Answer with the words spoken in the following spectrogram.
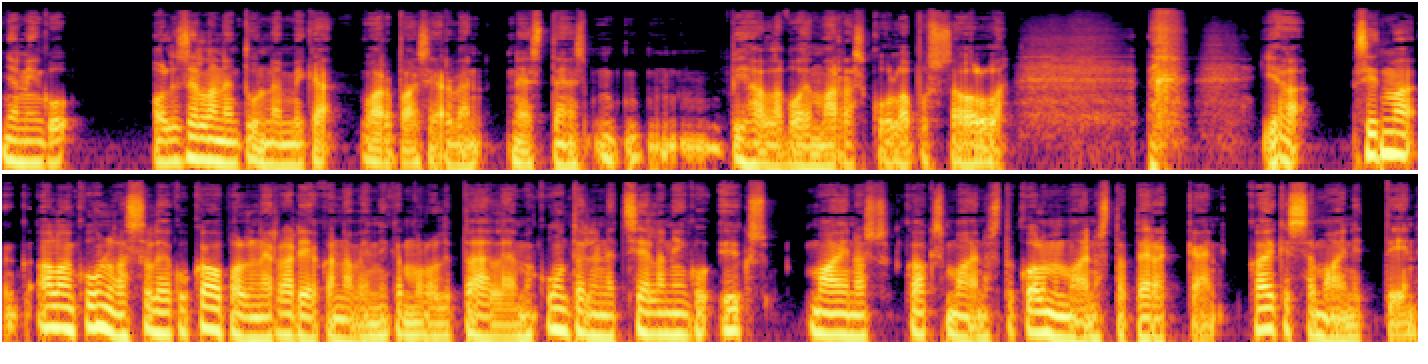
ja niin kuin oli sellainen tunne, mikä Varpaisjärven nesteen pihalla voi marraskuun lopussa olla. Ja sitten mä aloin kuunnella, se oli joku kaupallinen radiokanavi, mikä mulla oli päällä ja mä kuuntelin, että siellä niin yksi mainos, kaksi mainosta, kolme mainosta peräkkäin. Kaikessa mainittiin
